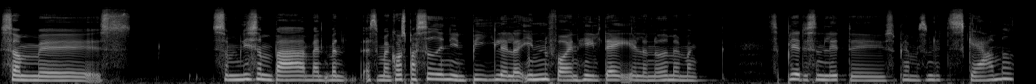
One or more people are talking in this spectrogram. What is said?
som, øh, som ligesom bare, man, man, altså man kan også bare sidde inde i en bil, eller indenfor en hel dag, eller noget, men man, så bliver det sådan lidt, øh, så bliver man sådan lidt skærmet,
